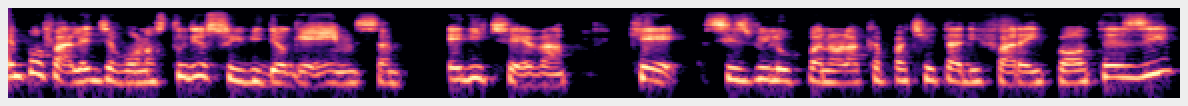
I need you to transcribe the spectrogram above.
Tempo fa leggevo uno studio sui videogames e diceva che si sviluppano la capacità di fare ipotesi,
